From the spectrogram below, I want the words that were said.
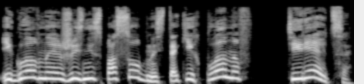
и, главное, жизнеспособность таких планов теряются.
